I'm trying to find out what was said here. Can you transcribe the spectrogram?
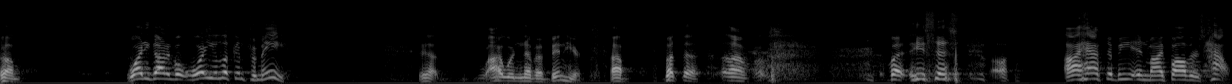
um, why do you got to go? Why are you looking for me? Yeah, I would never have been here. Uh, but the, uh, but he says, uh, I have to be in my father's house.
